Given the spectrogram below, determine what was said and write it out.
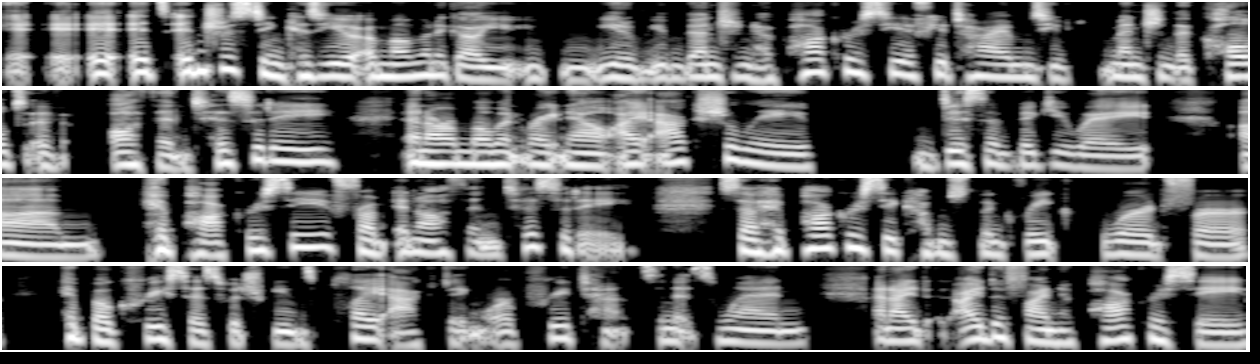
it, it, it's interesting because you a moment ago you you you mentioned hypocrisy a few times. You've mentioned the cult of authenticity in our moment right now. I actually disambiguate um, hypocrisy from inauthenticity. So, hypocrisy comes from the Greek word for hypokrisis, which means play acting or pretense. And it's when, and I, I define hypocrisy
